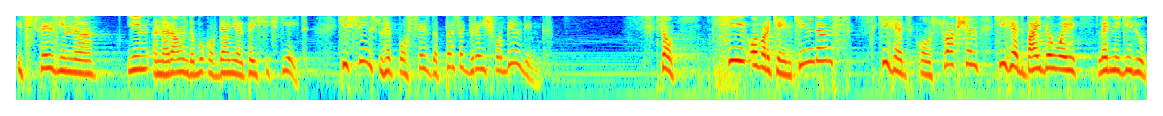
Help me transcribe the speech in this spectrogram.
It says in uh, in and around the book of Daniel, page 68. He seems to have possessed the perfect range for building. So he overcame kingdoms, he had construction, he had, by the way, let me give you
